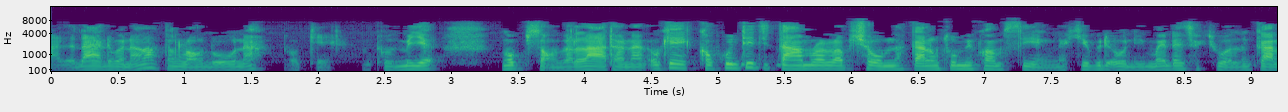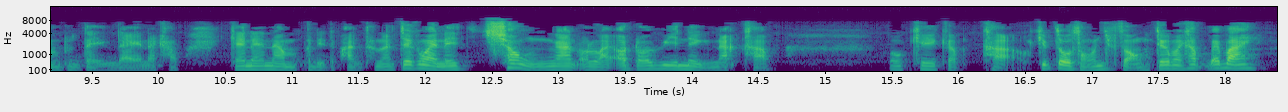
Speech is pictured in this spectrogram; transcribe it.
อาจจะได้หรือเปล่านะต้องลองดูนะ โอเคทุนไม่เยอะงบ 2 ดอลลาร์เท่านั้น โอเค ขอบคุณที่ติดตามเรารับชมนะการลงทุนมีความเสี่ยงนะคลิปวิดีโอนี้ไม่ได้ชักชวนเรื่องการลงทุนแต่อย่างใดนะครับ แค่แนะนำผลิตภัณฑ์เท่านั้น เจอกันใหม่ในช่องงานออนไลน์ออดรอยวีหนึ่งนะครับ โอเคกับข่าวคริปโต 2022 เจอกันใหม่ครับบ๊ายบาย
